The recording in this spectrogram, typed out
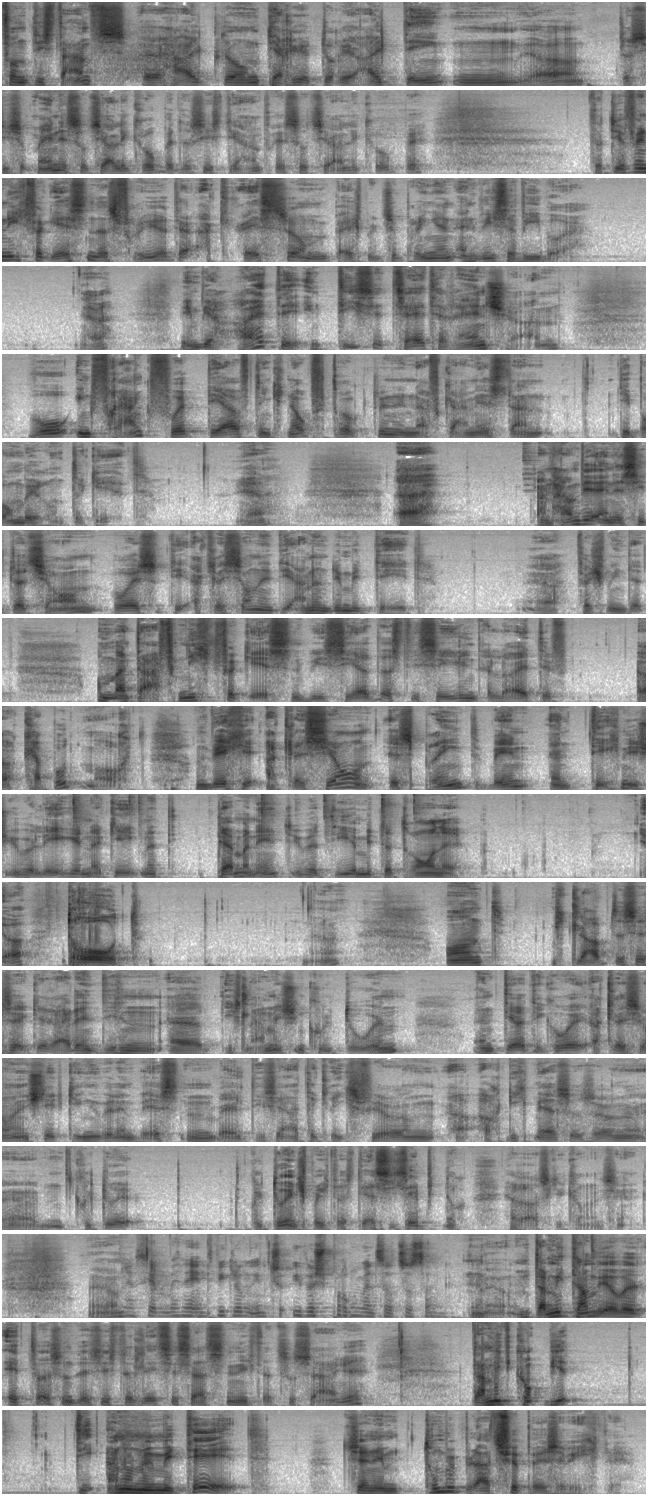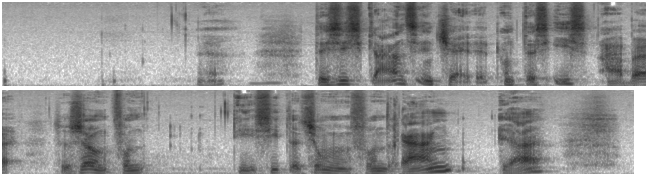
von Distanzhaltung, Territorialdenken, ja, das ist meine soziale Gruppe, das ist die andere soziale Gruppe. Da dürfen wir nicht vergessen, dass früher der Aggressor, um ein Beispiel zu bringen, ein Vis-à-vis war. Ja? Wenn wir heute in diese Zeit hereinschauen, wo in Frankfurt der auf den Knopf drückt, wenn in Afghanistan die Bombe runtergeht, ja? Dann haben wir eine Situation, wo es die Aggression in die Anonymität ja, verschwindet. Und man darf nicht vergessen, wie sehr das die Seelen der Leute ja, kaputt macht und welche Aggression es bringt, wenn ein technisch überlegener Gegner permanent über dir mit der Drohne ja, droht. Ja. Und ich glaube, dass also gerade in diesen äh, islamischen Kulturen eine derartig hohe Aggression entsteht gegenüber dem Westen, weil diese Art der Kriegsführung äh, auch nicht mehr sozusagen äh, Kultur, Kultur entspricht, aus der sie selbst noch herausgekommen sind. Ja. Ja, Sie haben eine Entwicklung übersprungen sozusagen. Ja, und damit haben wir aber etwas, und das ist der letzte Satz, den ich dazu sage, damit kommt wird die Anonymität zu einem Tummelplatz für Bösewichte. Ja? Das ist ganz entscheidend. Und das ist aber sozusagen von die Situation von Rang ja,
